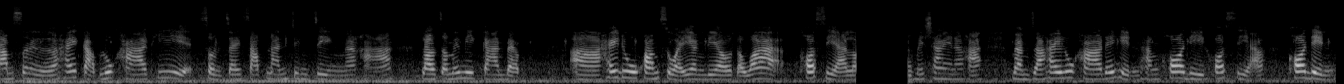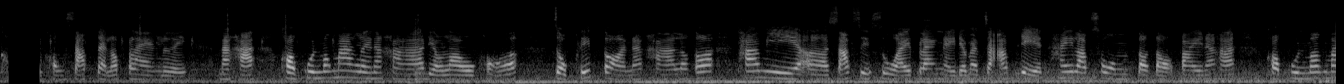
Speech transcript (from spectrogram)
นำเสนอให้กับลูกค้าที่สนใจซับนั้นจริง ๆนะคะ เราจะไม่มีการแบบให้ดูความสวยอย่างเดียว แต่ว่าข้อเสียเราไม่ใช่นะคะแหม่มจะให้ลูกค้าได้เห็นทั้งข้อดีข้อเสียข้อเด่นของซับแต่ละแปลงเลยนะคะ ขอบคุณมาก ๆ เลยนะคะ เดี๋ยวเราขอ จบคลิปก่อนนะคะ แล้วก็ถ้ามีเอ่อซับสวยๆ แปลงไหนเดี๋ยวแบบจะอัปเดตให้รับชมต่อๆไปนะคะ ขอบคุณม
